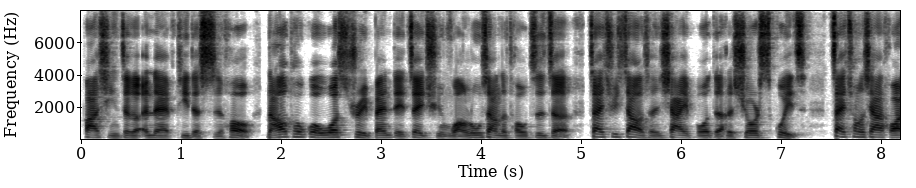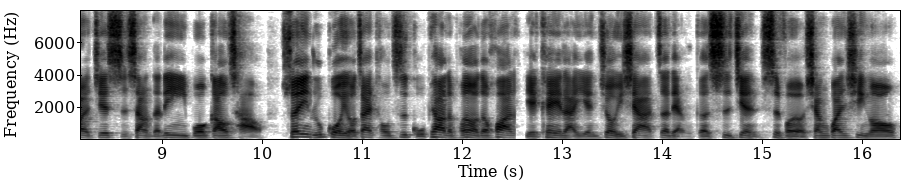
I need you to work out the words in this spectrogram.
发行这个 NFT 的时候，然后透过 Wall Street Bandit 这群网络上的投资者，再去造成下一波的 Short Squeeze，再创下华尔街史上的另一波高潮。所以，如果有在投资股票的朋友的话，也可以来研究一下这两个事件是否有相关性哦。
